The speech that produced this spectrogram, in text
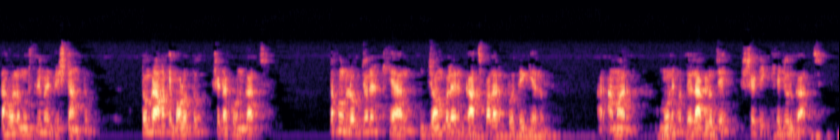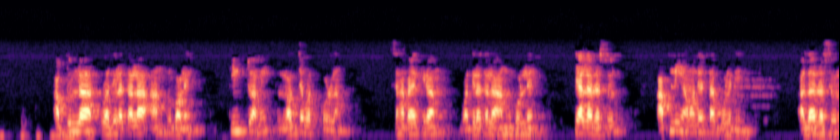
তা হল মুসলিমের দৃষ্টান্ত। তোমরা আমাকে বলো তো, সেটা কোন গাছ? তখন লোকজনের খেয়াল জঙ্গলের গাছপালার প্রতি গেল, আর আমার মনে হতে লাগল যে সেটি খেজুর গাছ। আবদুল্লাহ রাজিল্লাহ আনহু বলেন, কিন্তু আমি লজ্জাবোধ করলাম। সাহাবায় কিরাম ওয়াদিল্লাহ আনহু বললেন, হে আল্লাহ রসুল, আপনি আমাদের তা বলে দিন। আল্লাহ রসুল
